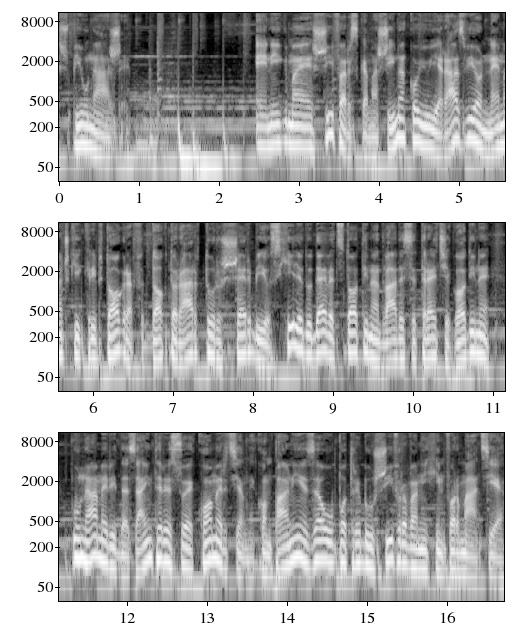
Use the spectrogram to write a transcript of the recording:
špijunaže. Enigma je šifarska mašina koju je razvio nemački kriptograf dr. Artur Scherbius 1923. godine u nameri da zainteresuje komercijalne kompanije za upotrebu šifrovanih informacija.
